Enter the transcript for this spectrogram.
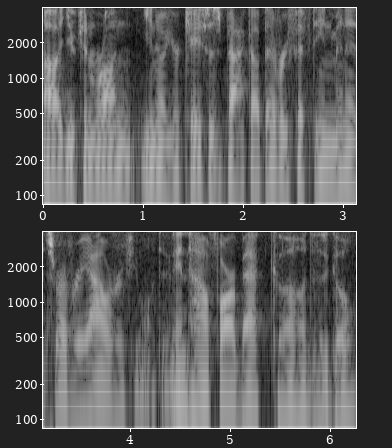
uh, you can run you know your cases backup every 15 minutes or every hour if you want to. And how far back uh, does it go?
